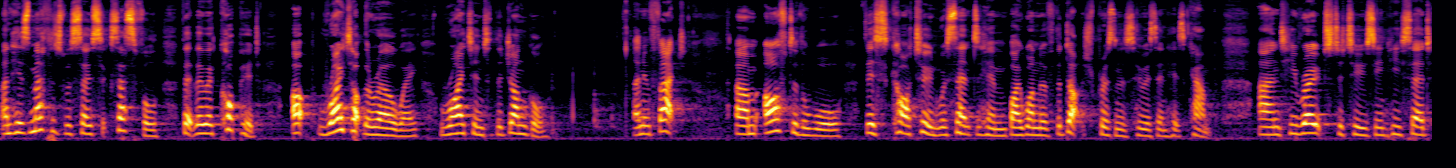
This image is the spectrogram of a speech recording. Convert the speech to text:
And his methods were so successful that they were copied up, right up the railway, right into the jungle. And in fact, um, after the war, this cartoon was sent to him by one of the Dutch prisoners who was in his camp. And he wrote to Toosey he said,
